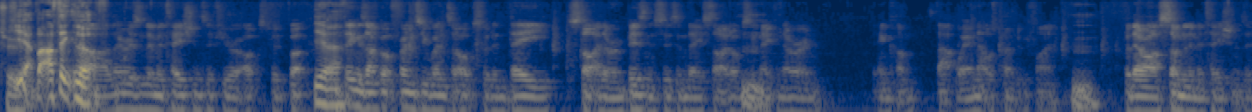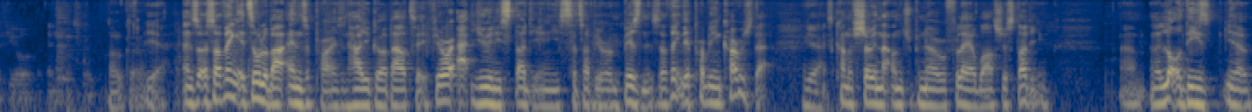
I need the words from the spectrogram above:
true. Yeah, but I think look, Ah, there is limitations if you're at Oxford, but Yeah. the thing is, I've got friends who went to Oxford and they started their own businesses and they started obviously Mm. making their own income that way, and that was perfectly fine. Mm. But there are some limitations if you're in Oxford. Okay. Yeah, and so, so I think it's all about enterprise and how you go about it. If you're at uni studying and you set up your own business, I think they probably encourage that. Yeah. It's kind of showing that entrepreneurial flair whilst you're studying. Um, and a lot of these, you know,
